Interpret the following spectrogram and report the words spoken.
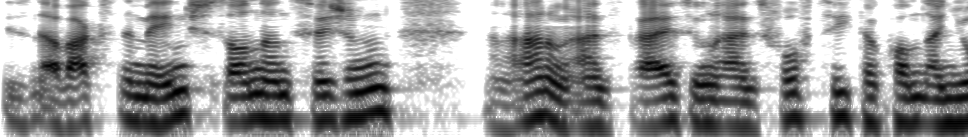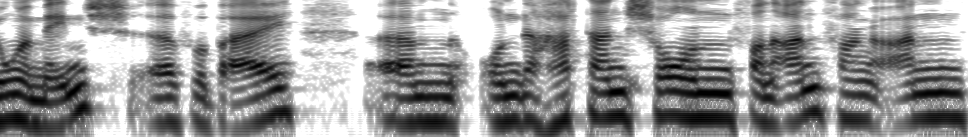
ist ein erwachsener Mensch, sondern zwischen keine Ahnung, 1,30 und 1,50, da kommt ein junger Mensch äh, vorbei ähm, und hat dann schon von Anfang an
